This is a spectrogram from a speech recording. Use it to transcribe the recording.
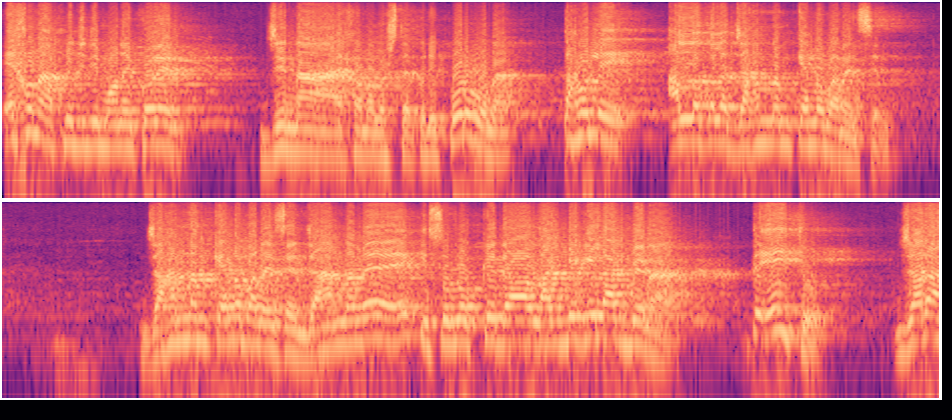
এখন আপনি যদি মনে করেন যে, না, এখন অলসতা করি পড়ব না। তাহলে আল্লাহ তালা জাহান্নাম কেন বানাইছেন? জাহান্নাম কেন বানাইছেন? জাহান্নামে কিছু লোককে দেওয়া লাগবে কি লাগবে না? তো এই তো, যারা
